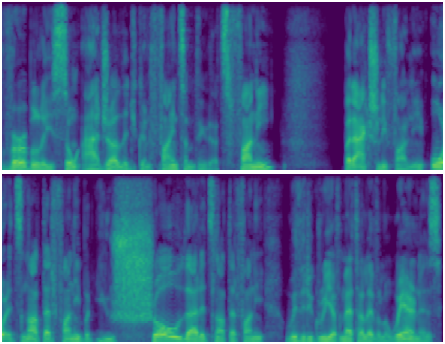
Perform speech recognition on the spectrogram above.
verbally so agile that you can find something that's funny, but actually funny, or it's not that funny, but you show that it's not that funny with a degree of meta level awareness,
